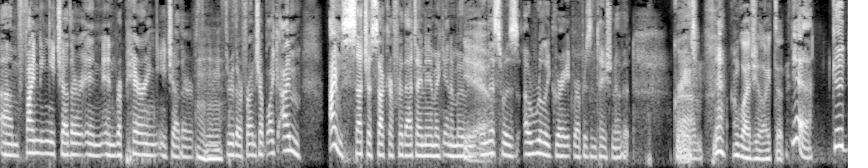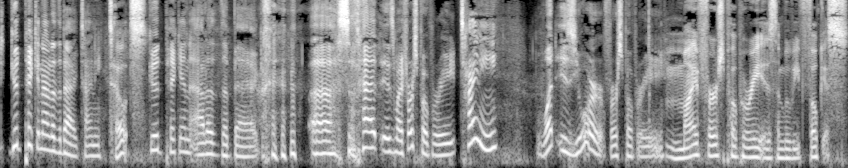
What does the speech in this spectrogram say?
um, finding each other and, and repairing each other through, Mm-hmm. through their friendship. Like I'm I'm such a sucker for that dynamic in a movie, Yeah. and this was a really great representation of it. Great. Um, yeah, I'm glad you liked it. yeah. Good, good picking out of the bag, Tiny. Totes. Good picking out of the bag. uh, so that is my first potpourri. Tiny, what is your first potpourri? My first potpourri is the movie Focus,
